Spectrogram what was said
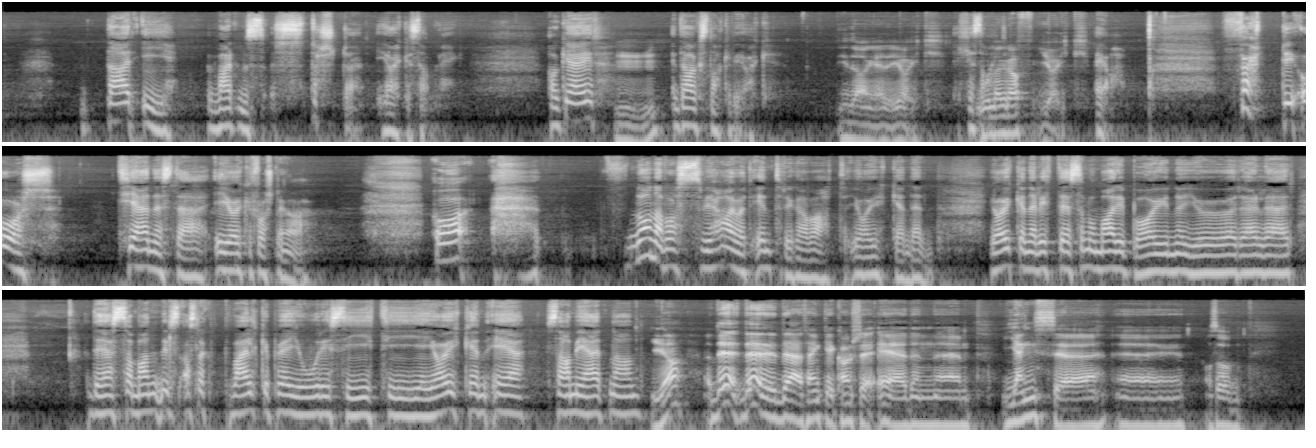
deri verdens største joikesamling. Og Geir, i dag snakker vi joik. I dag er det joik. Ola Graff, joik. Ja. 40 års tjeneste i joikeforskninga. Og noen av oss vi har jo et inntrykk av at joiken, den, joiken er litt det som Mari Boine gjør, eller det som han, Nils Aslak Valkeapää gjorde i si tid. Joiken er samehjernen. Ja, det, det det jeg tenker kanskje er den uh, gjengse uh, altså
